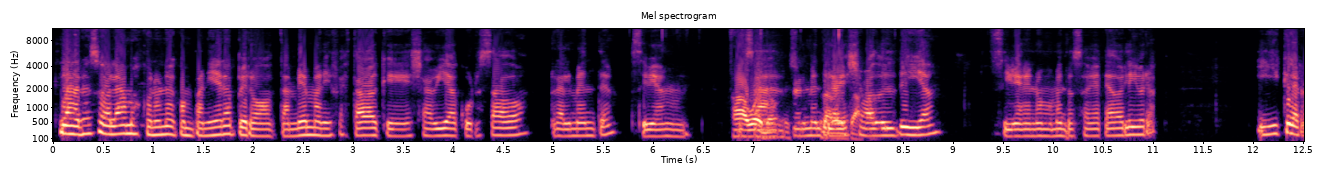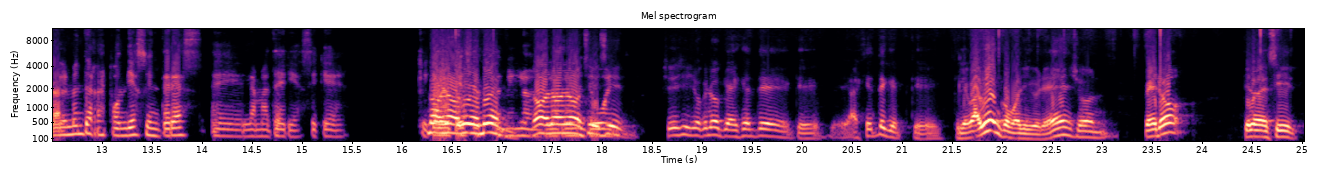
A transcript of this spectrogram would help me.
Claro, eso hablábamos con una compañera, pero también manifestaba que ella había cursado realmente, si bien ah, realmente le había llevado el día, si bien en un momento se había quedado libre, y que realmente respondía a su interés eh, la materia, así que... no, no, bien, bien. no, no, no, sí, sí. Sí, sí, yo creo que hay gente que hay gente que, le va bien como libre, ¿eh? Yo, pero quiero decir,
